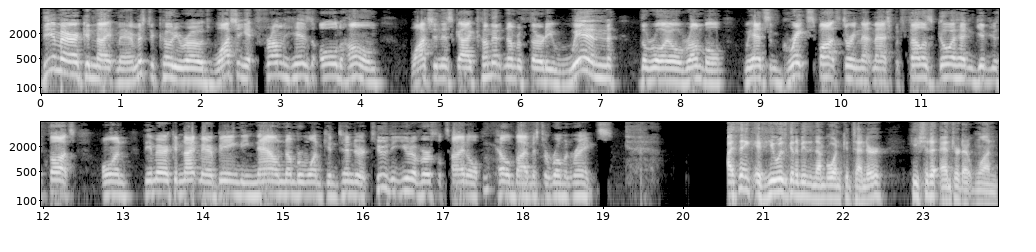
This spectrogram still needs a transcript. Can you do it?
the American Nightmare, Mr. Cody Rhodes, watching it from his old home, watching this guy come in at number 30, win the Royal Rumble. We had some great spots during that match, but fellas, go ahead and give your thoughts on the American Nightmare being the now number one contender to the Universal title held by Mr. Roman Reigns. I think if he was going to be the number one contender, he should have entered at one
